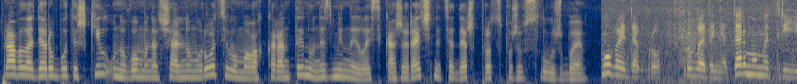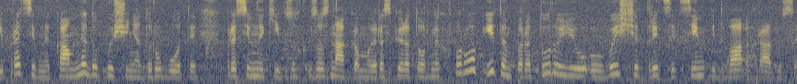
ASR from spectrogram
Правила для роботи шкіл у новому навчальному році в умовах карантину не змінились, каже речниця Держпродспоживслужби. Мова йде про проведення термометрії працівникам, недопущення до роботи працівників з- ознаками респіраторних хвороб і температурою вище 37,2 градуси.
